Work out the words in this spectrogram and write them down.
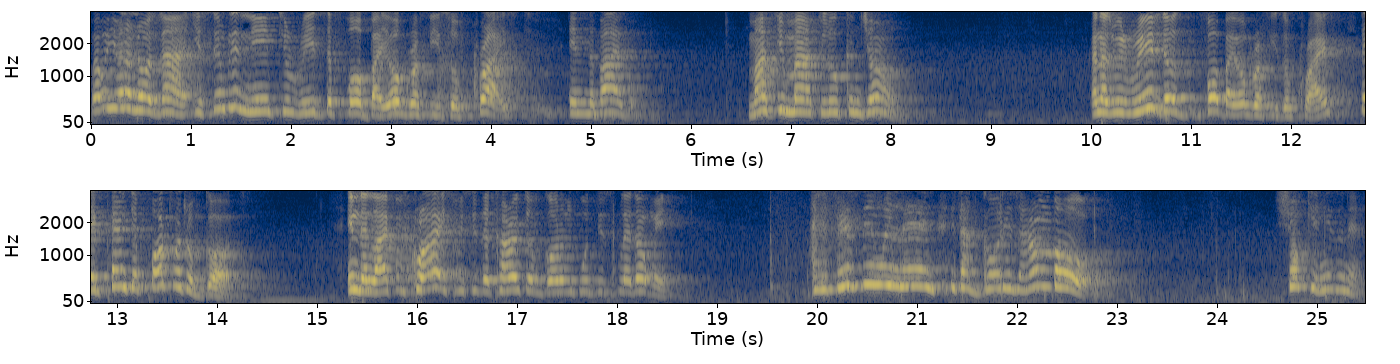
Well, if you want to know that, you simply need to read the four biographies of Christ in the Bible Matthew, Mark, Luke, and John. And as we read those four biographies of Christ, they paint a portrait of God. In the life of Christ, we see the character of God on full display, don't we? And the first thing we learn is that God is humble. Shocking, isn't it?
